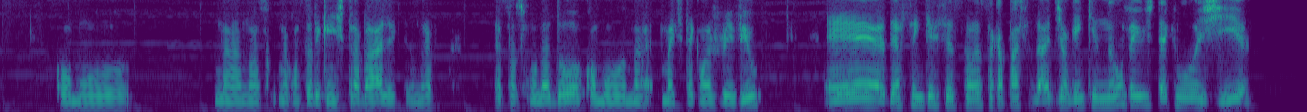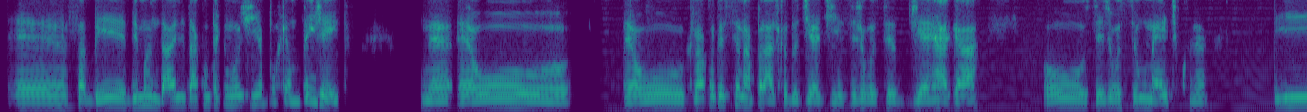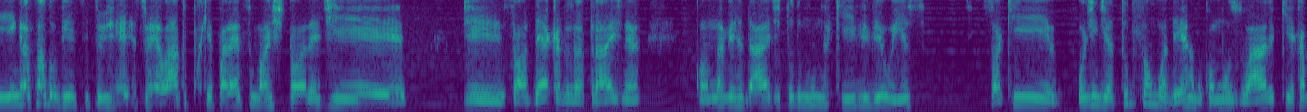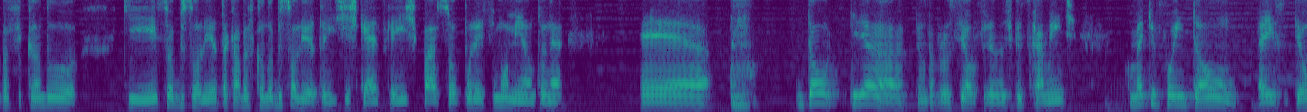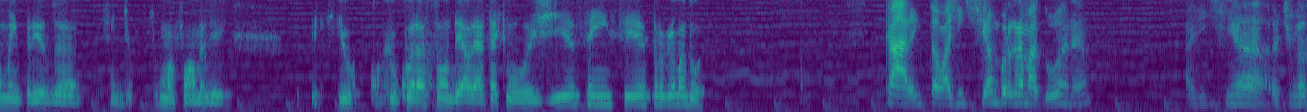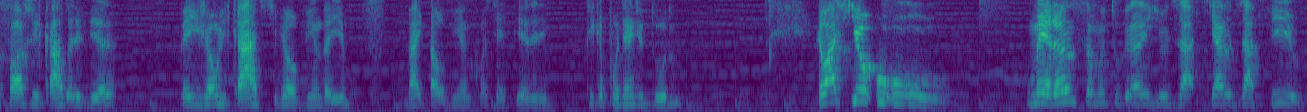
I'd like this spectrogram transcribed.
como na nossa na consultoria que a gente trabalha, que o André é fundador, como na Might Technology Review, é dessa interseção, dessa capacidade de alguém que não veio de tecnologia é, saber demandar e lidar com tecnologia, porque não tem jeito. Né? É o é o que vai acontecer na prática do dia a dia, seja você de RH ou seja você um médico, né? E é engraçado ouvir esse seu, esse relato, porque parece uma história de, de sei lá, décadas atrás, né? Quando, na verdade, todo mundo aqui viveu isso. Só que, hoje em dia, é tudo tão moderno como usuário que acaba ficando... que esse obsoleto acaba ficando obsoleto. A gente esquece que a gente passou por esse momento, né? É... Então, queria perguntar para você, Alfredo, especificamente, como é que foi então, é isso, ter uma empresa, enfim, de, alguma forma ali, que o, que o coração dela é a tecnologia sem ser programador? Cara, então, a gente tinha um programador, né? A gente tinha, eu tinha meu sócio Ricardo Oliveira. Beijão, Ricardo, se estiver ouvindo aí. Vai estar tá ouvindo, com certeza, ele fica por dentro de tudo. Eu acho que o, o, uma herança muito grande, que era o desafio,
